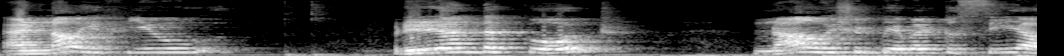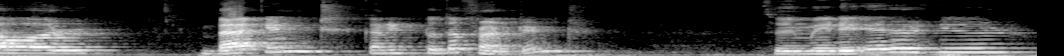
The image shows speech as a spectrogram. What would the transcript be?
And now if you rerun the code now we should be able to see our backend connect to the front end. So we made an error here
